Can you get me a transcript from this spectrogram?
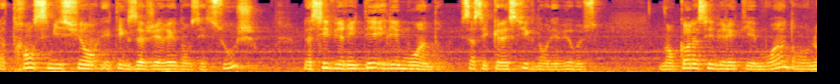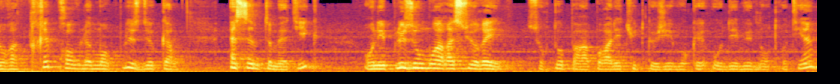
la transmission est exagérée dans cette souche, la sévérité elle est moindre. Ça c'est classique dans les virus. Donc quand la sévérité est moindre, on aura très probablement plus de cas asymptomatiques. On est plus ou moins rassuré, surtout par rapport à l'étude que j'ai évoquée au début de l'entretien.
